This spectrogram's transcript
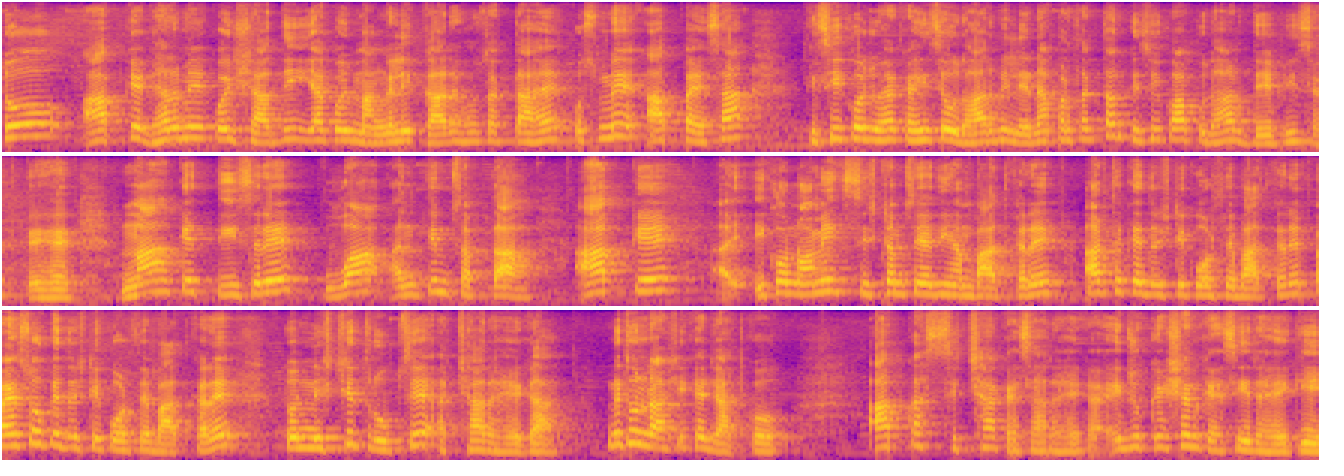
तो आपके घर में कोई शादी या कोई मांगलिक कार्य हो सकता है, उसमें आप पैसा किसी को जो है कहीं से उधार भी लेना पड़ सकता है और किसी को आप उधार दे भी सकते हैं। माह के तीसरे व अंतिम सप्ताह, आपके इकोनॉमिक सिस्टम से यदि हम बात करें, अर्थ के दृष्टिकोण से बात करें, पैसों के दृष्टिकोण से बात करें तो निश्चित रूप से अच्छा रहेगा। मिथुन राशि के जातकों आपका शिक्षा कैसा रहेगा? एजुकेशन कैसी रहेगी?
